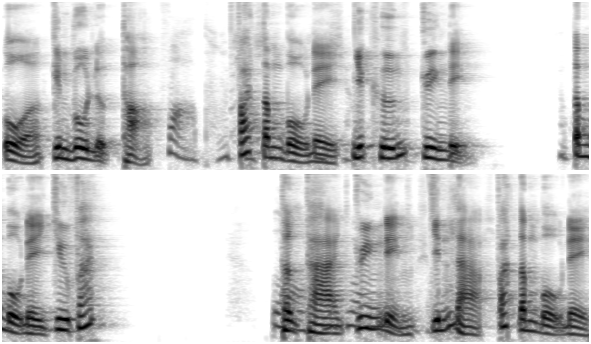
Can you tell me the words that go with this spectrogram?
của Kinh Vô Lượng Thọ. Phát tâm Bồ Đề nhất hướng chuyên niệm. Tâm Bồ Đề chưa phát. Thật thà chuyên niệm chính là phát tâm Bồ Đề.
